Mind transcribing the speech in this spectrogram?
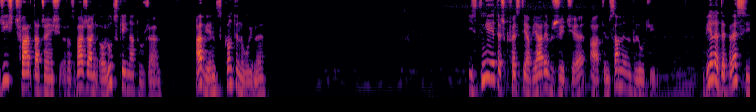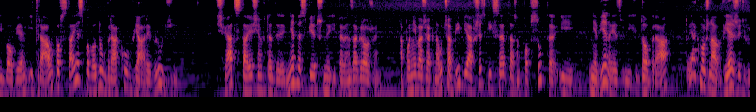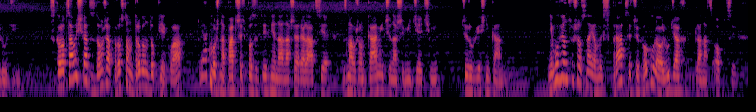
Dziś czwarta część rozważań o ludzkiej naturze. A więc kontynuujmy. Istnieje też kwestia wiary w życie, a tym samym w ludzi. Wiele depresji bowiem i traum powstaje z powodu braku wiary w ludzi. Świat staje się wtedy niebezpieczny i pełen zagrożeń. A ponieważ, jak naucza Biblia, wszystkich serca są popsute i niewiele jest w nich dobra, to jak można wierzyć w ludzi? Skoro cały świat zdąża prostą drogą do piekła, to jak można patrzeć pozytywnie na nasze relacje z małżonkami, czy naszymi dziećmi, czy rówieśnikami? Nie mówiąc już o znajomych z pracy, czy w ogóle o ludziach dla nas obcych.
